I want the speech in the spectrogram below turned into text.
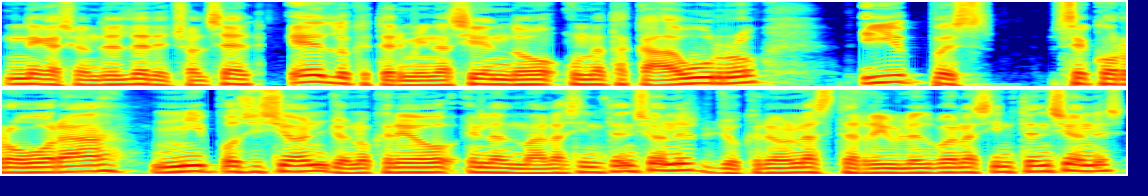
negación del derecho al ser es lo que termina siendo una atacada burro y pues se corrobora mi posición, yo no creo en las malas intenciones, yo creo en las terribles buenas intenciones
